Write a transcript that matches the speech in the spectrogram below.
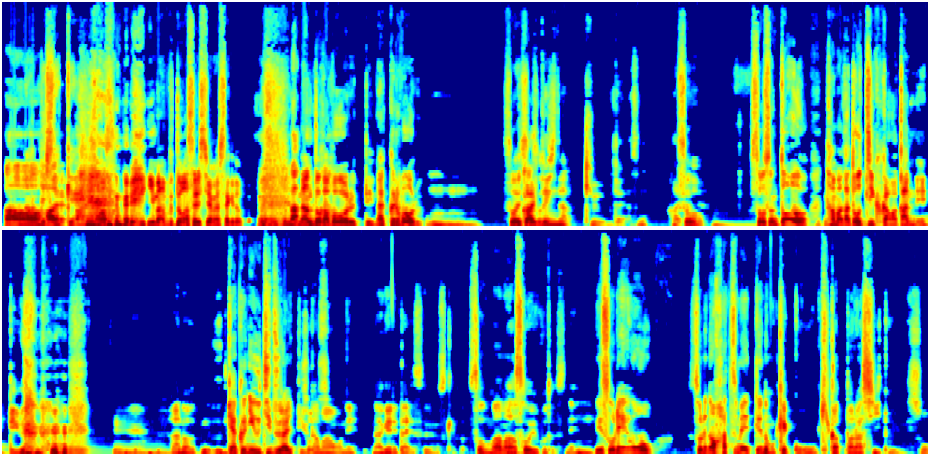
ああ、何でしたっけ？はい、ありますね。今、ど忘れしちゃいましたけど、なんとかボールっていう、ナックルボール。うん。そうでした、回転そうでした。球みたいなやつね。はい。そう。そうすると、球がどっち行くかわかんねえっていう。うん あの、逆に打ちづらいっていう球をね、投げれたりするんですけど。そう、まあまあそういうことですね。うんで、それを、それの発明っていうのも結構大きかったらしいという。そう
